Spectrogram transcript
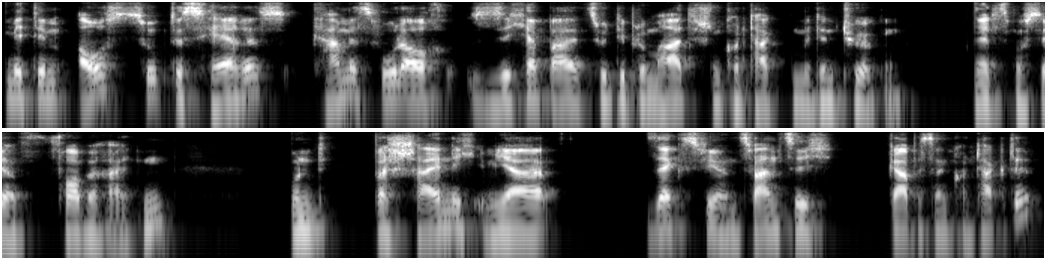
Mit dem Auszug des Heeres kam es wohl auch sicher bald zu diplomatischen Kontakten mit den Türken. Ja, das musste ja vorbereiten. Und wahrscheinlich im Jahr 624 gab es dann Kontakte.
